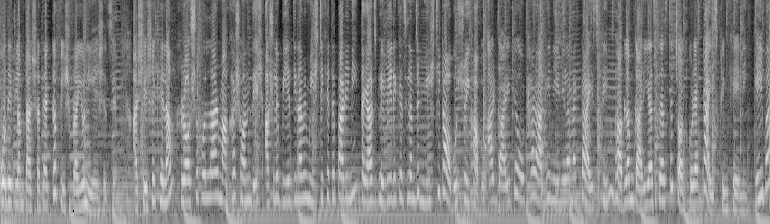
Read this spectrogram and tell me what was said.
ও দেখলাম তার সাথে একটা ফিশ ফ্রাইও নিয়ে এসেছে। আর শেষে খেলাম রসগোল্লা আর মাখা সন্দেশ। আসলে বিয়ের দিন আমি মিষ্টি খেতে পারিনি, তাই আজ ভেবেই রেখেছিলাম যে, মিষ্টিটা অবশ্যই খাব। আর গাড়িতে ওঠার আগে নিয়ে নিলাম একটা আইসক্রিম ভাবলাম গাড়ি আস্তে আস্তে চট করে একটা আইসক্রিম খেয়ে নিই। এইবার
